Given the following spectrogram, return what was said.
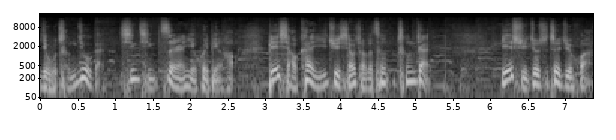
有成就感，心情自然也会变好。别小看一句小小的称称赞，也许就是这句话，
